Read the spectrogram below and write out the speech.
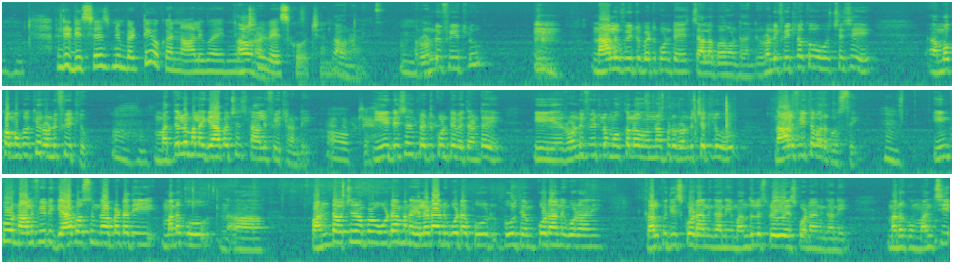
మ్మ్. అంటే డిస్టెన్స్ని బట్టి ఒక నాలుగు ఐదు అవునండి. వేసుకోవచ్చు. అవునండి రెండు ఫీట్లు నాలుగు ఫీట్లు పెట్టుకుంటే చాలా బాగుంటుందండి రెండు ఫీట్లకు వచ్చేసి మొక్క మొక్కకి రెండు ఫీట్లు. మధ్యలో మళ్ళీ గ్యాప్ వచ్చేసి నాలుగు ఫీట్లు అండి ఓకే ఈ డిస్టెన్స్ పెట్టుకుంటే అంటే ఈ రెండు ఫీట్ల మొక్కలో ఉన్నప్పుడు రెండు చెట్లు నాలుగు ఫీట్ల వరకు వస్తాయి. ఇంకో నాలుగు ఫీట్ గ్యాప్ వస్తుంది కాబట్టి అది మనకు పంట వచ్చినప్పుడు కూడా మనం వెళ్ళడానికి కూడా పూలు పూలు తెంపుకోవడానికి కూడా కానీ కలుపు తీసుకోవడానికి కానీ మందులు స్ప్రే చేసుకోవడానికి కానీ మనకు మంచి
